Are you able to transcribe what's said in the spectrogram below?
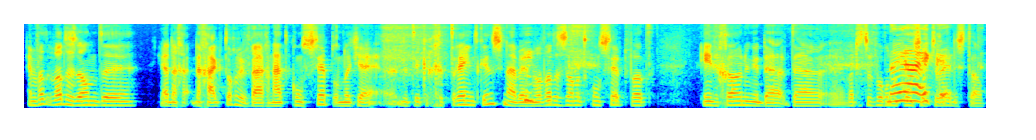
En wat, wat is dan de... Ja, dan ga, dan ga ik toch weer vragen naar het concept, omdat jij eh, natuurlijk een getraind kunstenaar bent. Maar wat is dan het concept wat in Groningen daar... daar eh, wat is de volgende Nou ja, ik- conceptuele stap?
